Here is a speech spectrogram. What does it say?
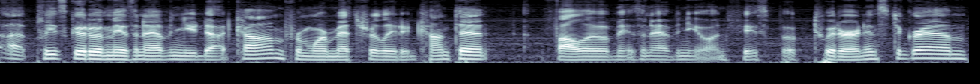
Uh, please go to AmazingAvenue.com for more Mets related content. Follow Amazing Avenue on Facebook, Twitter, and Instagram.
